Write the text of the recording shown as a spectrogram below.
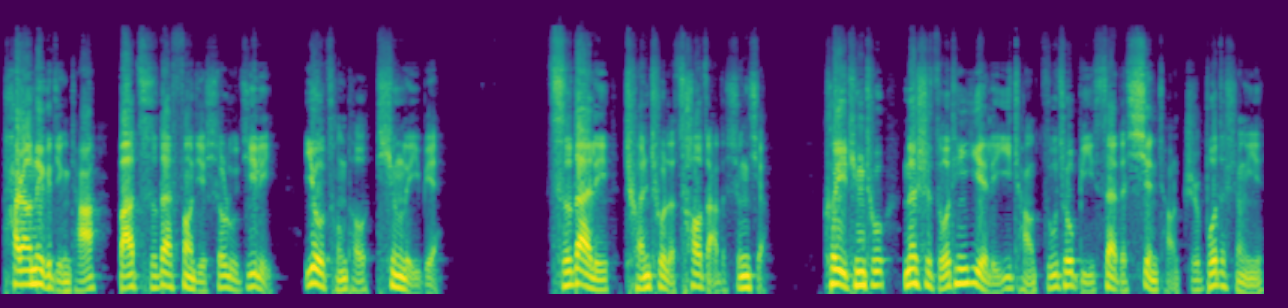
他让那个警察把磁带放进收录机里，又从头听了一遍。磁带里传出了嘈杂的声响，可以听出那是昨天夜里一场足球比赛的现场直播的声音。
